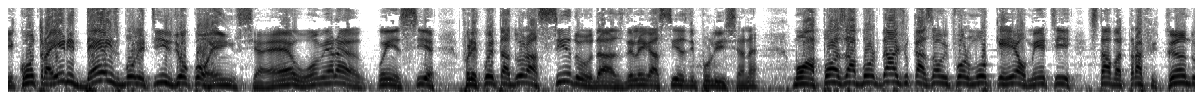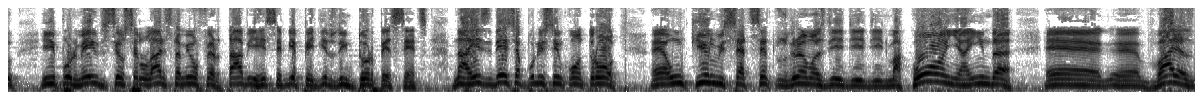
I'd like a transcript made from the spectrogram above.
e contra ele 10 boletins de ocorrência. É, o homem era, conhecia, frequentador assíduo das delegacias de polícia, né? Bom, após a abordagem, o casal informou que realmente estava traficando e por meio de seus celulares também ofertava e recebia pedidos de entorpecentes. Na residência, a polícia encontrou é, 1 quilo e 700 gramas de, de, de maconha, ainda é, é, várias,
